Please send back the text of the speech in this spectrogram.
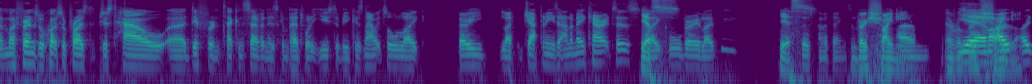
and my friends were quite surprised at just how uh, different Tekken Seven is compared to what it used to be because now it's all like very like Japanese anime characters. Yes. Like all very like Yes. those kind of things. And very shiny. Um, Everyone's yeah, very shiny. I, I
